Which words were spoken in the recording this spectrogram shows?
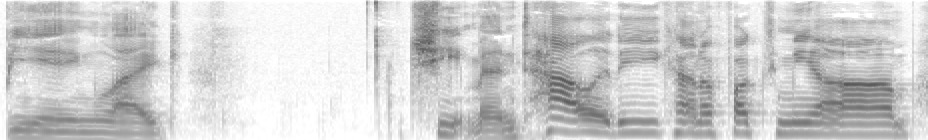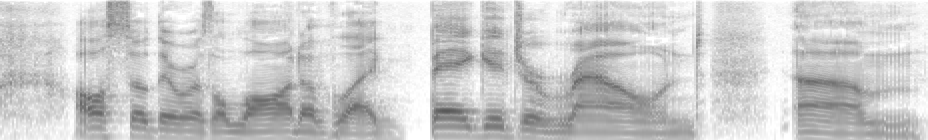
being like cheat mentality kind of fucked me up. Also, there was a lot of like baggage around um,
